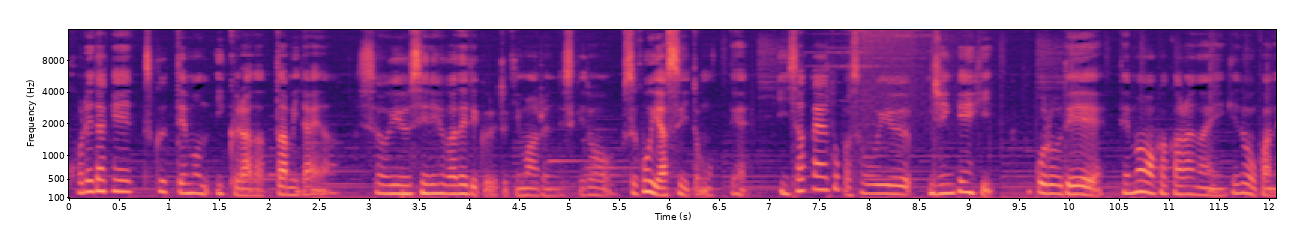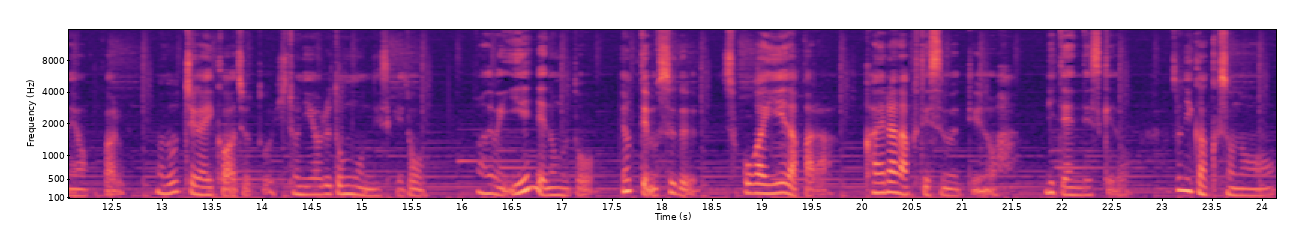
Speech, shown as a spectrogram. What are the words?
これだけ作ってもいくらだったみたいな、そういうセリフが出てくる時もあるんですけど、すごい安いと思って、居酒屋とかそういう人件費ところで手間はかからないけどお金はかかる。まあ、どっちがいいかはちょっと人によると思うんですけど、まあでも家で飲むと酔ってもすぐそこが家だから帰らなくて済むっていうのは利点ですけど、とにかくその、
